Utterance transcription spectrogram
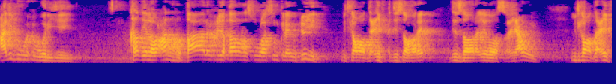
caligu wuxuu wariyey radi allahu canhu qaala wuxuu yihi qaala rasul lah rasulka ilahi wuxuu waa daciif xadiiska hore xadiiska hore iyadu waa saxiixa wey midkan waa daciif.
